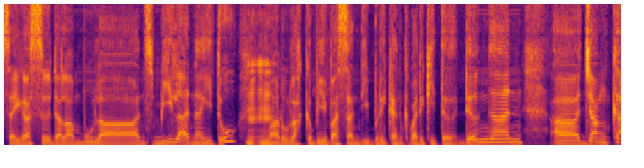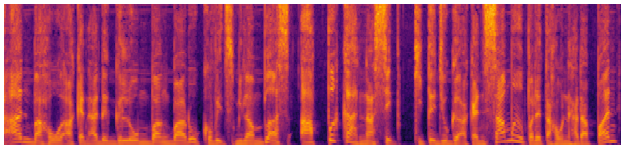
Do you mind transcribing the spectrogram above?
saya rasa dalam bulan 9 hari itu Mm-mm. barulah kebebasan diberikan kepada kita. Dengan uh, jangkaan bahawa akan ada gelombang baru COVID-19 apakah nasib kita juga akan sama pada tahun hadapan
